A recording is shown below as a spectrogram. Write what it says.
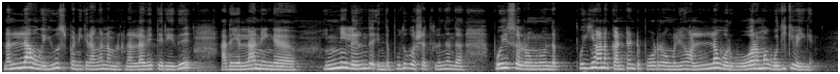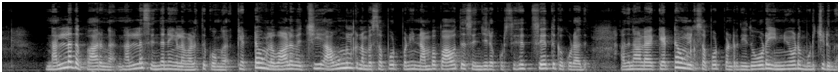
நல்லா அவங்க யூஸ் பண்ணிக்கிறாங்கன்னு நம்மளுக்கு நல்லாவே தெரியுது. அதையெல்லாம் நீங்கள் இன்னிலிருந்து இந்த புது வருஷத்துலேருந்து அந்த பொய் சொல்கிறவங்களும் இந்த பொய்யான கண்டென்ட் போடுறவங்களையும் எல்லாம் ஒரு ஓரமாக ஒதுக்கி வைங்க. நல்லதை பாருங்கள் நல்ல சிந்தனைகளை வளர்த்துக்கோங்க. கெட்டவங்கள வாழ வச்சு அவங்களுக்கு நம்ம சப்போர்ட் பண்ணி நம்ம பாவத்தை செஞ்சிட சே சேர்த்துக்கக்கூடாது அதனால் கெட்டவங்களுக்கு சப்போர்ட் பண்ணுறது இதோட இன்னையோட முடிச்சிடுங்க.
